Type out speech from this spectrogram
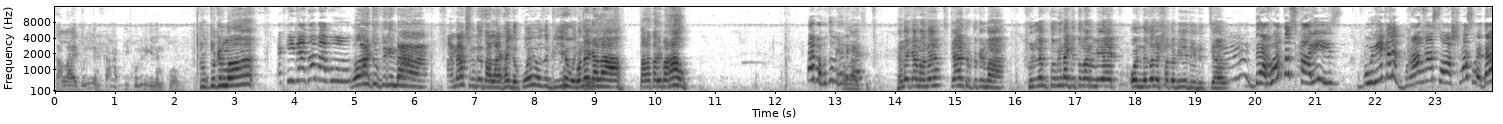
চালাই বললাম কাক কি কবিলে গেলাম কো টুকটুকির মা? কি ডাকো বাবু? ও টুকটুকি মা আমাক শুনতে চালা খাইলো কই ও যে বিয়ে হচ্ছে? কোনে গেলা? তাড়াতাড়ি বাড়াও। এ বাবু তুমি হেনে কে? হেনে কে মানে? কে টুকটুকির মা? শুনলাম তুমি নাকি তোমার মেয়ে অন্যজনের সাথে বিয়ে দিয়ে দিচ্ছাও দেহ তো সাইজ। বুড়ি কালে ভাঙা চশমাস হয়ে দাও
